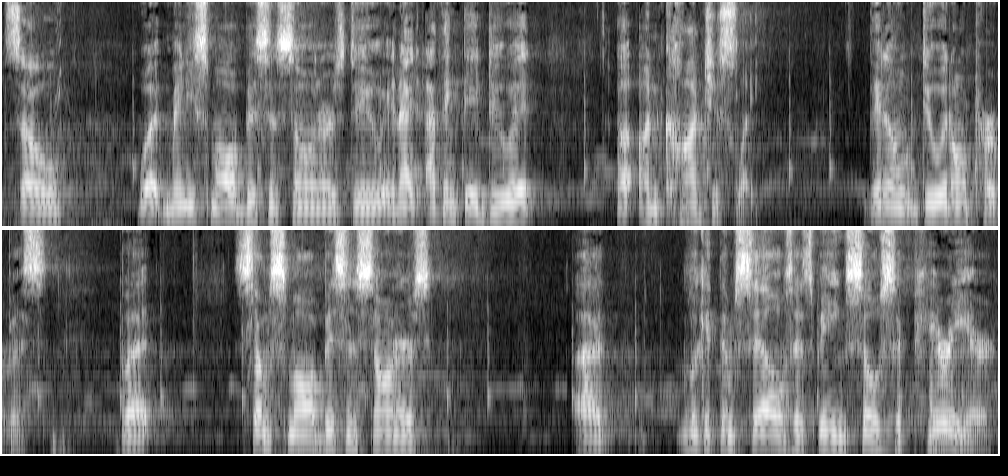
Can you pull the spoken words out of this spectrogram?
So, what many small business owners do, and I, I think they do it uh, unconsciously, they don't do it on purpose, but some small business owners uh, look at themselves as being so superior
